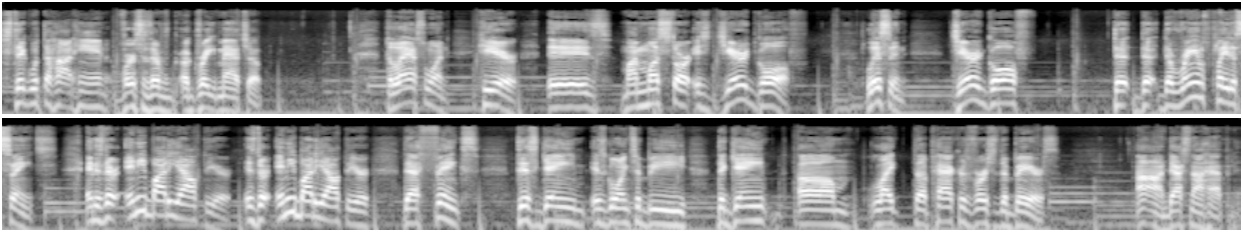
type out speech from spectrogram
Stick with the hot hand versus a, a great matchup. The last one here is my must start is Jared Goff. Listen, Jared Goff the, the the Rams play the Saints. And is there anybody out there? Is there anybody out there that thinks this game is going to be the game um, like the Packers versus the Bears? Uh-uh, that's not happening.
